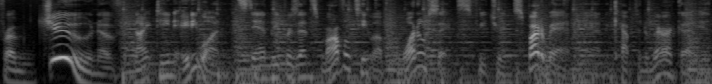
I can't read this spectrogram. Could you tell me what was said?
From June of 1981, Stan Lee presents Marvel Team Up 106, featuring Spider Man and Captain America in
